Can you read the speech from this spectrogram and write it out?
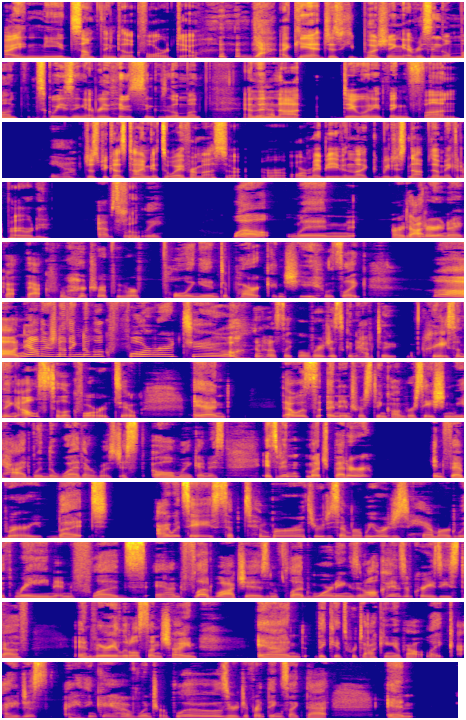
I need something to look forward to. Yeah. I can't just keep pushing every single month, squeezing every single month, and then Yep. not do anything fun Yeah. just because time gets away from us, or or or maybe even like we just not don't make it a priority. Absolutely. Well, when our daughter and I got back from our trip, we were pulling into park and she was like, Oh, now there's nothing to look forward to. And I was like, well, we're just going to have to create something else to look forward to. And that was an interesting conversation we had when the weather was just, oh my goodness. It's been much better in February, but I would say September through December, we were just hammered with rain and floods and flood watches and flood warnings and all kinds of crazy stuff and very little sunshine. And the kids were talking about like, I just, I think I have winter blues or different things like that. And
